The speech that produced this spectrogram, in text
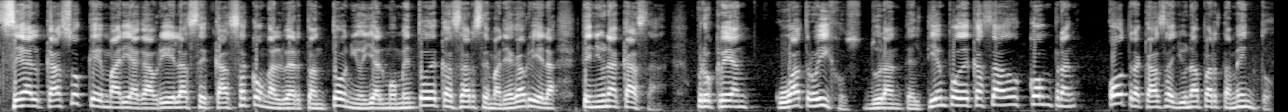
sea el caso que María Gabriela se casa con Alberto Antonio y al momento de casarse María Gabriela tenía una casa, procrean cuatro hijos, durante el tiempo de casado compran otra casa y un apartamento,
